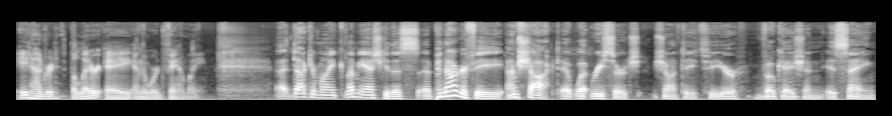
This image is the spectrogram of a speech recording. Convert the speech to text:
800, the letter A, and the word family. Uh, Dr. Mike, let me ask you this. Uh, pornography, I'm shocked at what research, Shaunti, to your Mm-hmm. vocation is saying.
